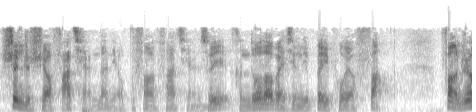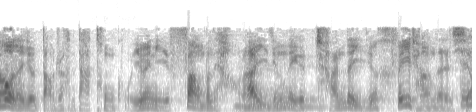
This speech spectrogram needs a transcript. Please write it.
甚至是要罚钱的，你要不放罚钱，所以很多老百姓就被迫要放。放之后呢，就导致很大痛苦，因为你放不了了，已经那个缠的已经非常的小，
